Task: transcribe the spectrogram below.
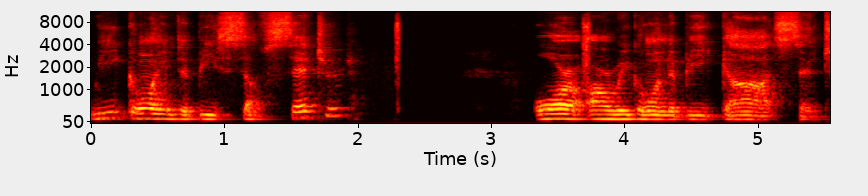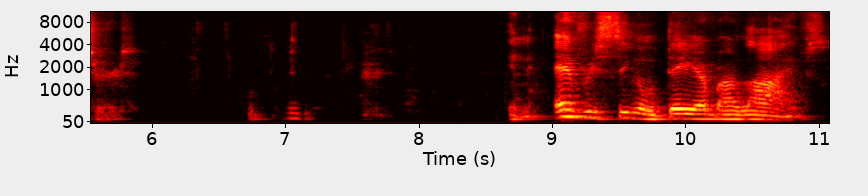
we going to be self centered or are we going to be God centered? In every single day of our lives,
